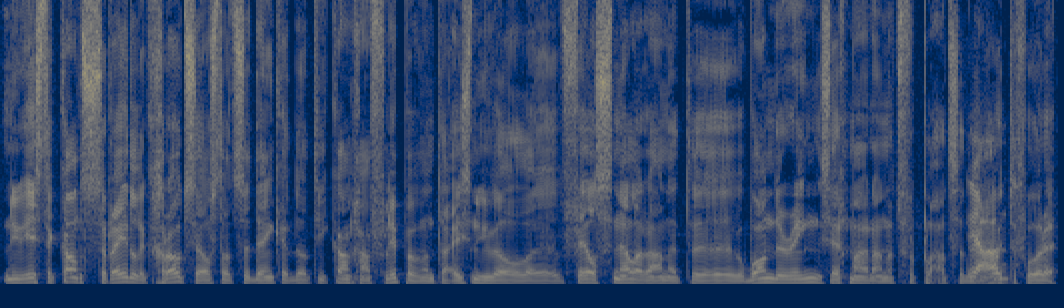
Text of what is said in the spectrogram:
nu is de kans redelijk groot zelfs dat ze denken dat hij kan gaan flippen. Want hij is nu wel eh, veel sneller aan het eh, wandering, zeg maar, aan het verplaatsen dan Ja, ooit tevoren.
